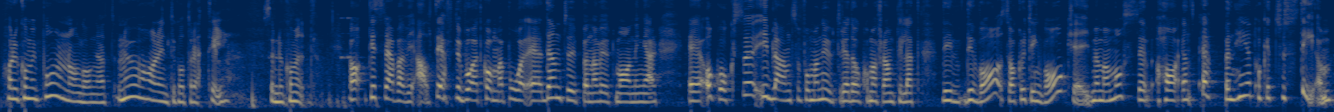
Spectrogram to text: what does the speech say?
Har du kommit på någon gång att nu har det inte gått rätt till sen du kom hit? Ja, det strävar vi alltid efter på, att komma på eh, den typen av utmaningar. Eh, och också ibland så får man utreda och komma fram till att det, det var, saker och ting var okej men man måste ha en öppenhet och ett system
